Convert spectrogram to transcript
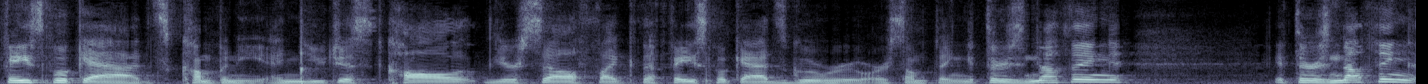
Facebook ads company and you just call yourself like the Facebook ads guru or something. If there's nothing if there's nothing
